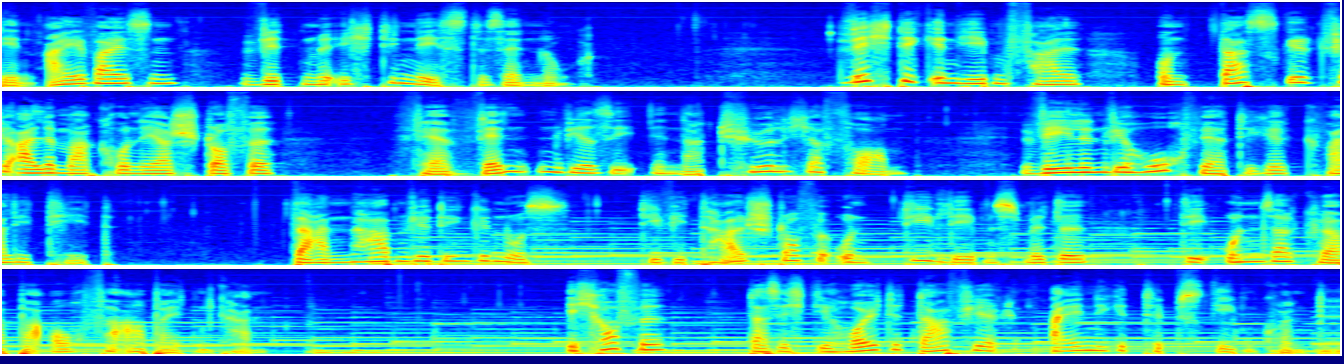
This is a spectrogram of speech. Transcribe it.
Den Eiweißen widme ich die nächste Sendung. Wichtig in jedem Fall, und das gilt für alle Makronährstoffe, verwenden wir sie in natürlicher Form, wählen wir hochwertige Qualität. Dann haben wir den Genuss, die Vitalstoffe und die Lebensmittel, die unser Körper auch verarbeiten kann. Ich hoffe, dass ich dir heute dafür einige Tipps geben konnte.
